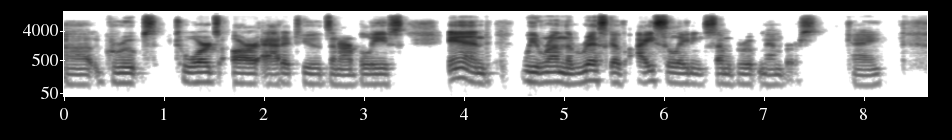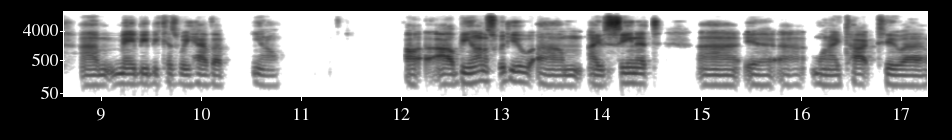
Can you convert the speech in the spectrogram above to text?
uh, groups towards our attitudes and our beliefs, and we run the risk of isolating some group members. Okay, um, maybe because we have a you know. I'll, I'll be honest with you. Um, I've seen it uh, uh, when I talk to uh,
